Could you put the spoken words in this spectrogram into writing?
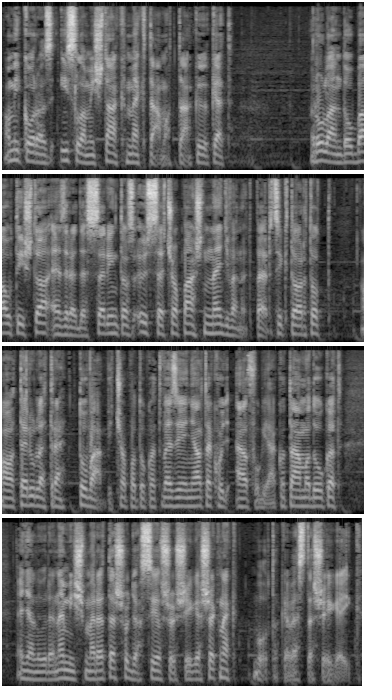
amikor az iszlamisták megtámadták őket. Rolando Bautista ezredes szerint az összecsapás 45 percig tartott. A területre további csapatokat vezényeltek, hogy elfogják a támadókat. Egyelőre nem ismeretes, hogy a szélsőségeseknek voltak-e veszteségeik.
